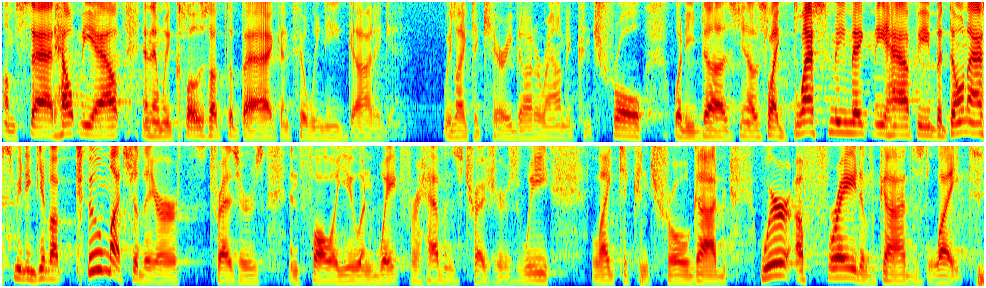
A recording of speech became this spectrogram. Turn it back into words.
I'm sad. Help me out. And then we close up the bag until we need God again. We like to carry God around and control what He does. You know, it's like, bless me, make me happy, but don't ask me to give up too much of the earth's treasures and follow you and wait for heaven's treasures. We like to control God. We're afraid of God's light.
